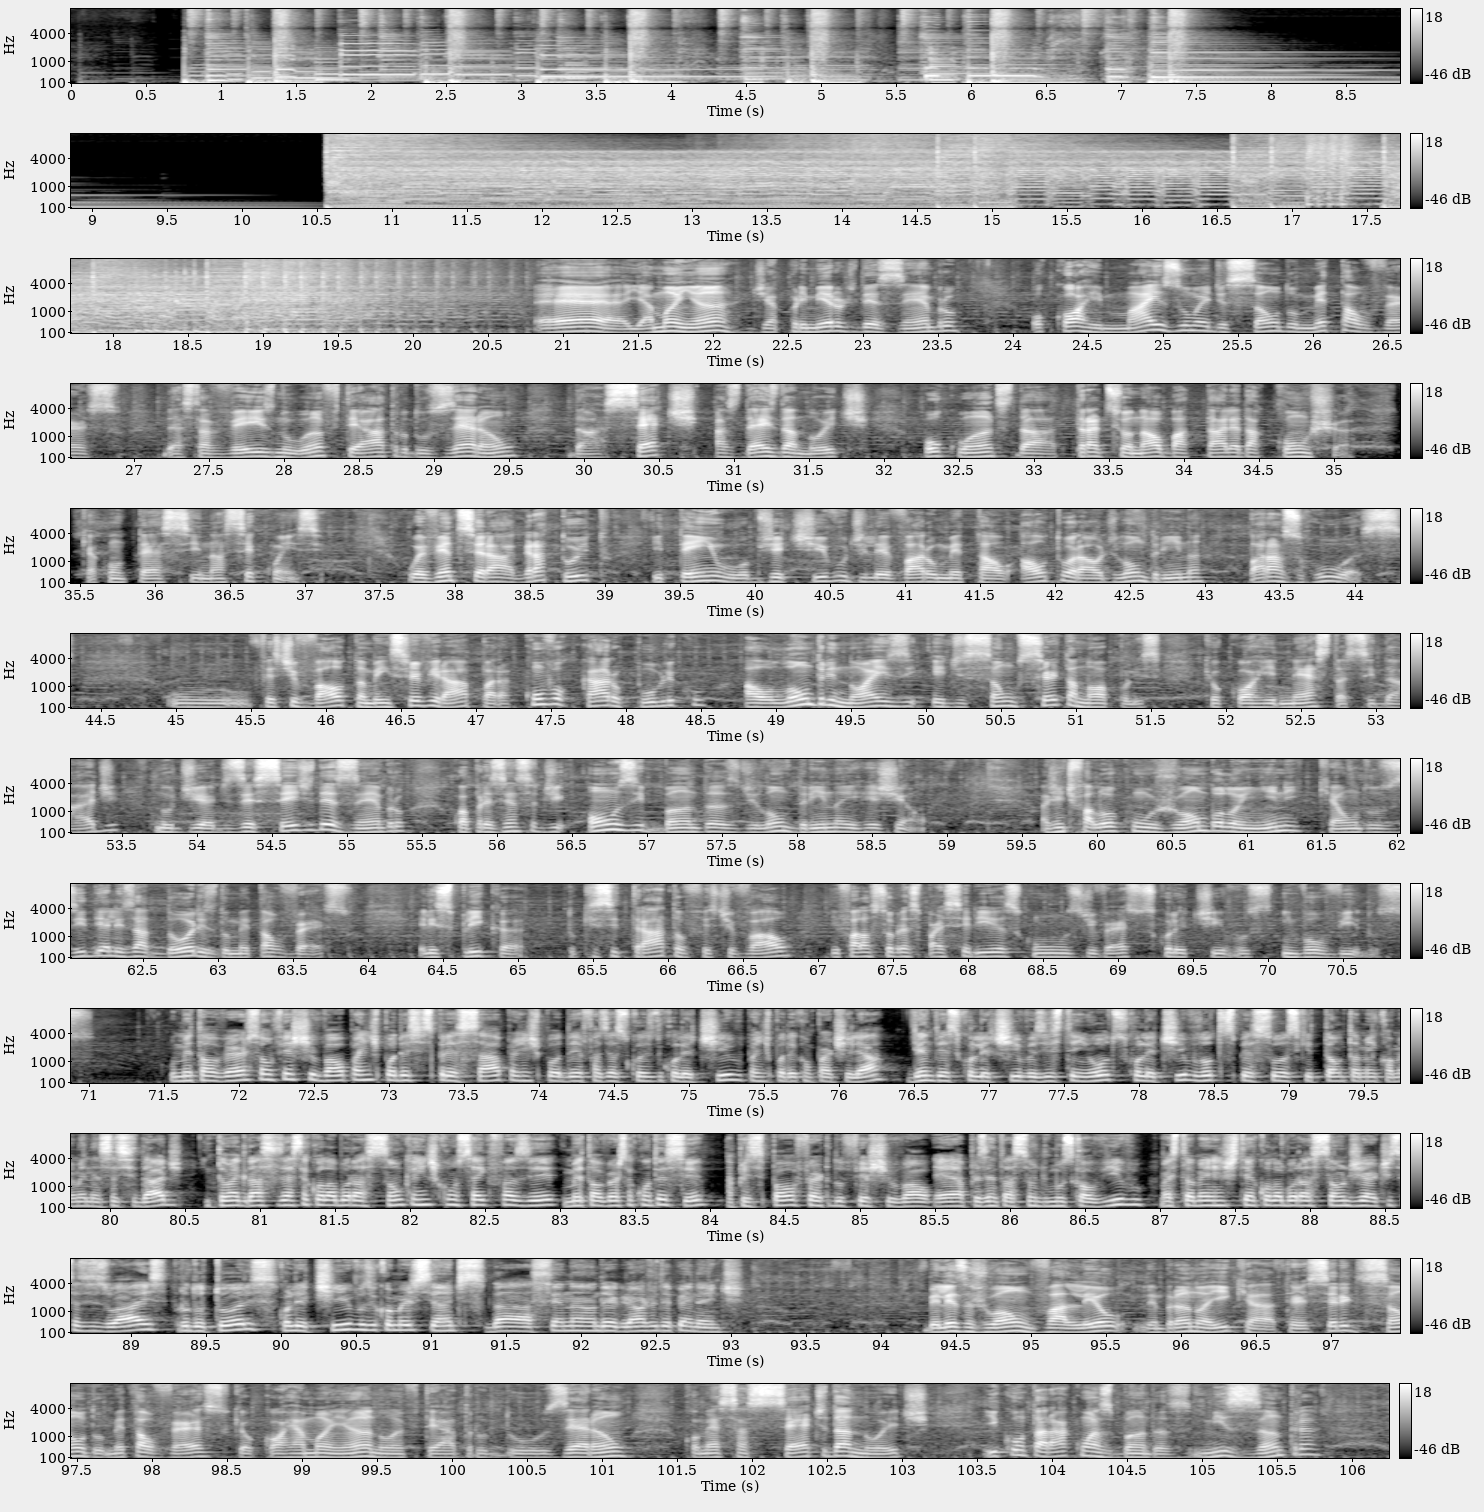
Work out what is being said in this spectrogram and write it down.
Amanhã, dia 1 de dezembro, ocorre mais uma edição do Metalverso, desta vez no Anfiteatro do Zerão, das 7 às 10 da noite, pouco antes da tradicional Batalha da Concha, que acontece na sequência. O evento será gratuito e tem o objetivo de levar o metal autoral de Londrina para as ruas. O festival também servirá para convocar o público ao Londrinoise Edição Sertanópolis, que ocorre nesta cidade no dia 16 de dezembro, com a presença de 11 bandas de Londrina e região. A gente falou com o João Bolognini, que é um dos idealizadores do Metalverso. Ele explica do que se trata o festival e fala sobre as parcerias com os diversos coletivos envolvidos. O Metalverso é um festival para a gente poder se expressar, para a gente poder fazer as coisas do coletivo, para a gente poder compartilhar. Dentro desse coletivo existem outros coletivos, outras pessoas que estão também com a mesma necessidade. Então é graças a essa colaboração que a gente consegue fazer o Metalverso acontecer. A principal oferta do festival é a apresentação de música ao vivo, mas também a gente tem a colaboração de artistas visuais, produtores, coletivos e comerciantes da cena underground independente. Beleza, João? Valeu. Lembrando aí que a terceira edição do Metalverso, que ocorre amanhã no Anfiteatro do Zerão, começa às 7 da noite e contará com as bandas Misantra,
